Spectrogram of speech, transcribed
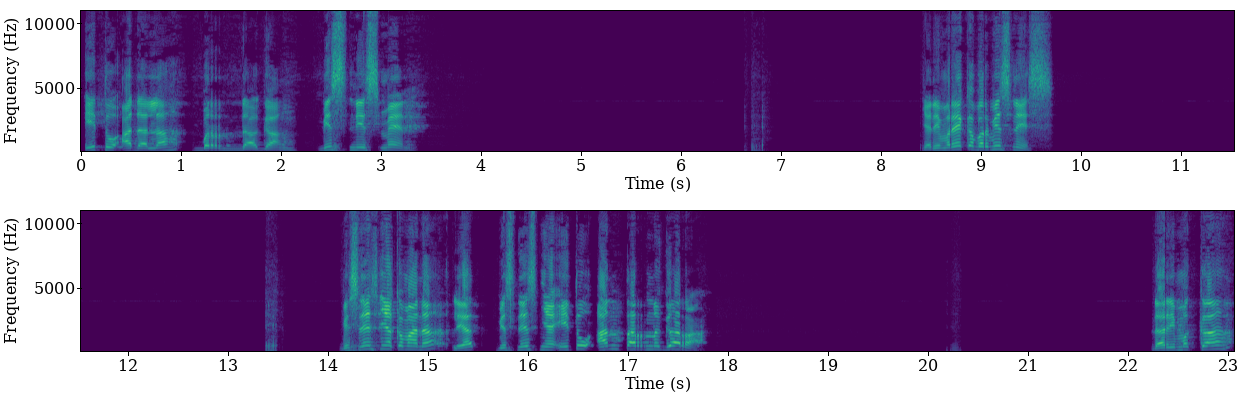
itu adalah berdagang, businessman. Jadi mereka berbisnis. Bisnisnya ke mana? Lihat, bisnisnya itu antar negara. Dari Mekah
